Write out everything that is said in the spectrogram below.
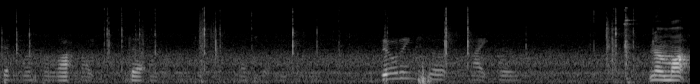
that look a lot like the other buildings. That's what makes it. Buildings look like the No, mi-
